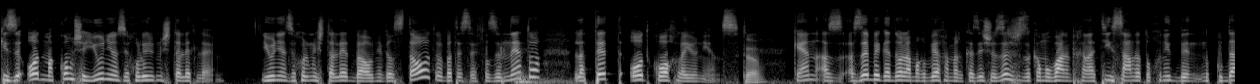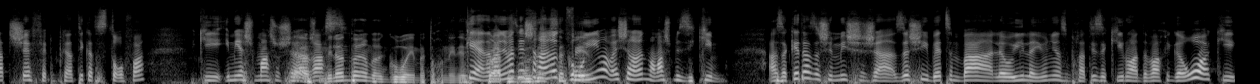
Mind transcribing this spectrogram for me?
כי זה עוד מקום ש unions יכולים להשתלט להם. unions יכולים להשתלט באוניברסיטאות ובבתי ספר. זה נטו לתת עוד כוח ל unions. טוב. כן? אז, אז זה בגדול המרוויח המרכזי של זה, שזה כמובן מבחינתי שם את התוכנית בנקודת שפל, מבחינתי קטסטרופה, כי אם יש משהו שהרס... יש מיליון דברים גרועים בתוכנית. כן, אבל אני אומרת, יש רעיונות גרועים, אבל יש רעיונות ממש מזיקים. אז הקטע הזה שמי ש... זה שהיא בעצם באה להועיל ל unions, מבחינתי זה כאילו הדבר הכי גרוע, כי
